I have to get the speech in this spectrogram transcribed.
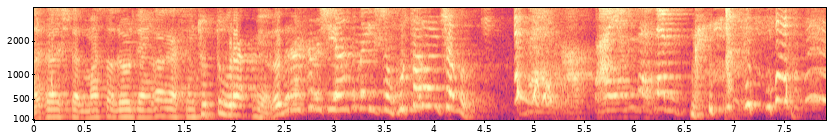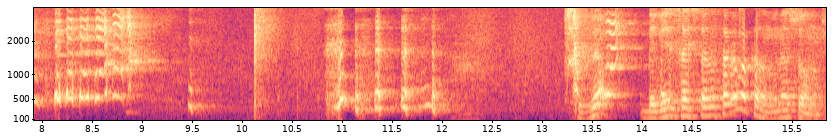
Arkadaşlar masal ördeğin gagasını tuttu bırakmıyor. Öbür arkadaşı yardıma gitsin, kurtar onu çabuk. Ben hastayım dedim. Kızım, bebeğin saçlarını tara bakalım nasıl olmuş.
